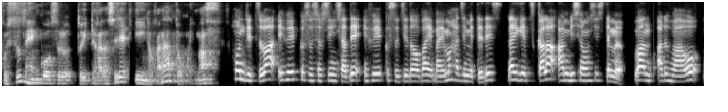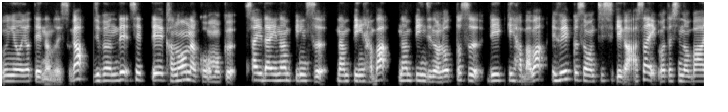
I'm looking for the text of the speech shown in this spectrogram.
少しずつ変更するといった形でいいのかなと思います。本日は FX 初心者で FX 自動売買も初めてです。来月からアンビションシステム 1α を運用予定なのですが、自分で設定可能な項目、最大難品数、難品幅、難品時のロット数、利益幅は FX の知識が浅い私の場合、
